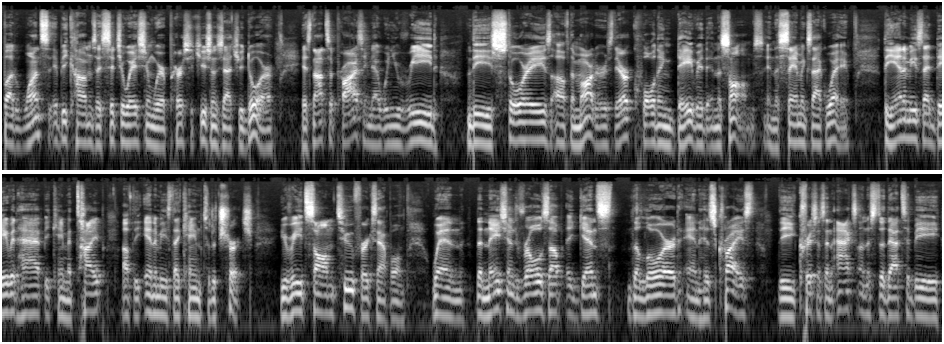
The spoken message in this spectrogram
But once it becomes a situation where persecution is at your door, it's not surprising that when you read the stories of the martyrs, they're quoting David in the Psalms in the same exact way. The enemies that David had became a type of the enemies that came to the church. You read Psalm 2, for example, when the nations rose up against the Lord and his Christ, the Christians in Acts understood that to be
